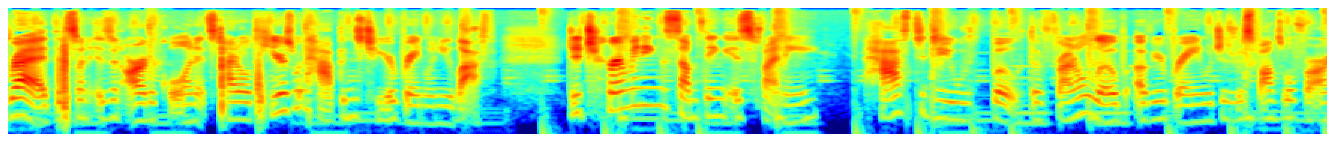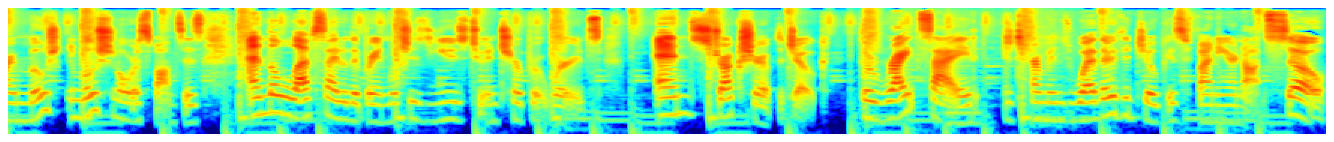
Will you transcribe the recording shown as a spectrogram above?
read. This one is an article and it's titled Here's What Happens to Your Brain When You Laugh. Determining something is funny has to do with both the frontal lobe of your brain, which is responsible for our emotion, emotional responses, and the left side of the brain, which is used to interpret words and structure of the joke. The right side determines whether the joke is funny or not. So,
